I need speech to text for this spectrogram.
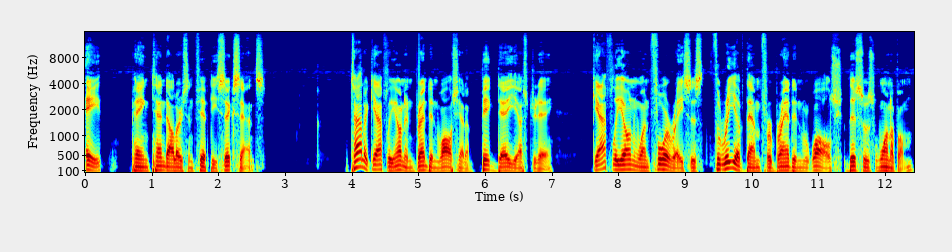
eighth, paying $10.56. Tyler Gaffalione and Brendan Walsh had a big day yesterday. Gaffalione won four races, three of them for Brendan Walsh. This was one of them.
